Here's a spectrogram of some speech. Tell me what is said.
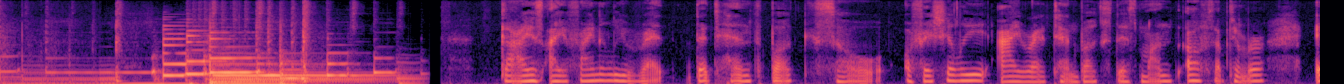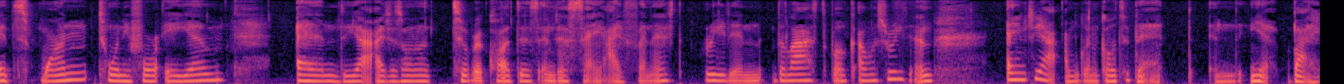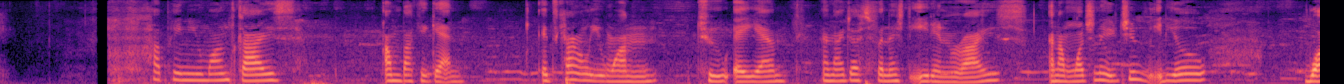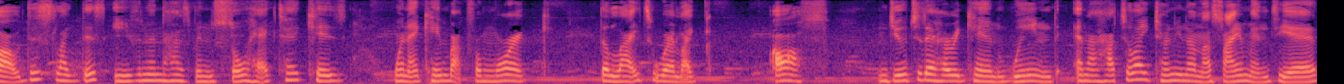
Guys, I finally read the 10th book. So officially I read 10 books this month of September. It's 1:24 a.m. And yeah, I just wanted to record this and just say I finished reading the last book I was reading. And yeah, I'm gonna go to bed. And yeah, bye. Happy new month, guys. I'm back again. It's currently 1 2 a.m. and I just finished eating rice and I'm watching a YouTube video. Wow, this like this evening has been so hectic because when I came back from work, the lights were like off due to the hurricane wind and I had to like turn in an assignment, yeah.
